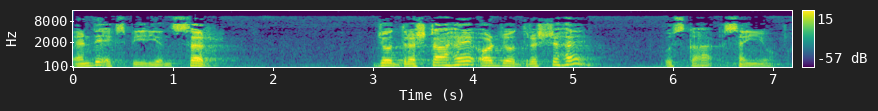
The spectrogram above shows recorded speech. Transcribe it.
and the experiencer जो दृष्टा है और जो दृश्य है, उसका संयोग।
